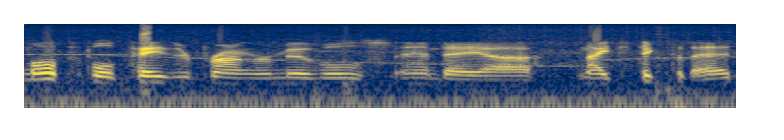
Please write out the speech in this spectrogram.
multiple taser prong removals and a uh, nightstick to the head?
